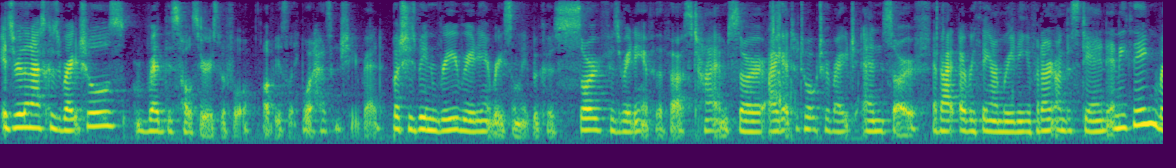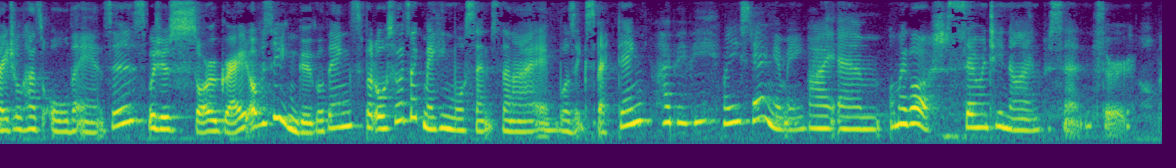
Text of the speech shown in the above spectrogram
it's really nice because Rachel's read this whole series before, obviously. What hasn't she read? But she's been rereading it recently because Soph is reading it for the first time. So I get to talk to Rach and Soph about everything I'm reading. If I don't understand anything, Rachel has all the answers, which is so great. Obviously, you can Google things, but also it's like making more sense than I was expecting. Hi, baby. Why are you staring at me? I am, oh my gosh, 79% through. Oh my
